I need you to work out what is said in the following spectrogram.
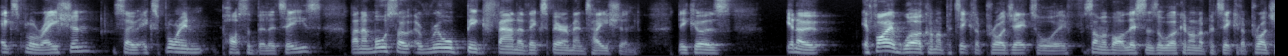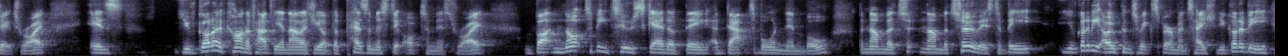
exploration, so exploring possibilities, but I'm also a real big fan of experimentation because, you know, if I work on a particular project or if some of our listeners are working on a particular project, right, is you've got to kind of have the analogy of the pessimistic optimist, right? But not to be too scared of being adaptable and nimble. But number two, number two is to be you've got to be open to experimentation. You've got to be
